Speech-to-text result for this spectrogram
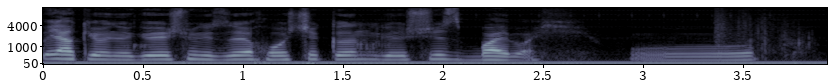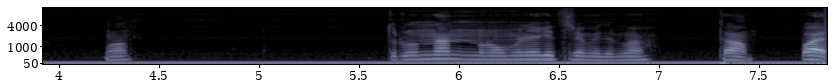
Bir dahaki bölümde görüşmek üzere. Hoşçakalın. Görüşürüz. Bay bay. Hop. Lan. Drone'dan normale getiremedim ha. Tamam. Bay bay.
